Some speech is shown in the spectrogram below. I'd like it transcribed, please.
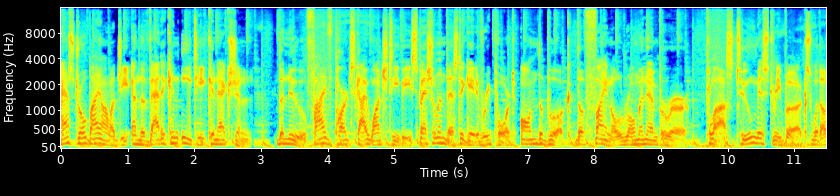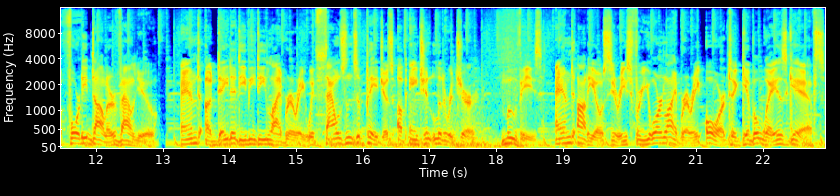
Astrobiology and the Vatican ET Connection, the new five part Skywatch TV special investigative report on the book The Final Roman Emperor, plus two mystery books with a $40 value, and a data DVD library with thousands of pages of ancient literature, movies, and audio series for your library or to give away as gifts.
